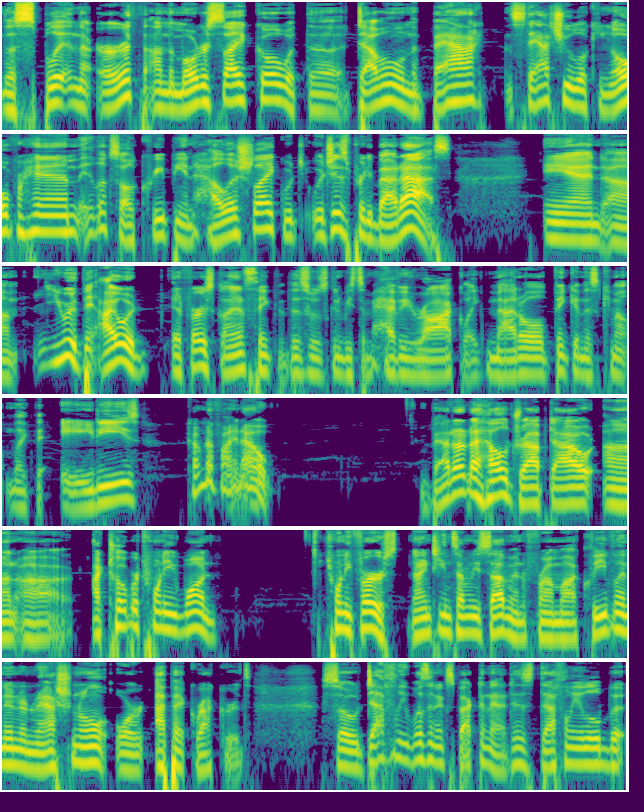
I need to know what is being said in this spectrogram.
the split in the earth on the motorcycle with the devil in the back, statue looking over him. It looks all creepy and hellish like, which which is pretty badass. And um, you would think I would at first glance think that this was gonna be some heavy rock like metal, thinking this came out in like the '80s. Come to find out, Bat Out of Hell dropped out on uh, October 21, 21st, 1977 from uh, Cleveland International or Epic Records. So definitely wasn't expecting that. It is definitely a little bit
